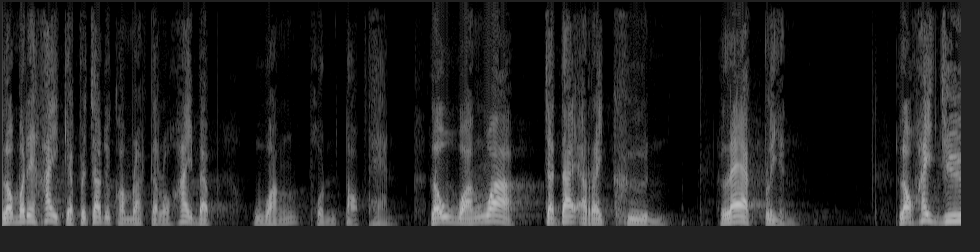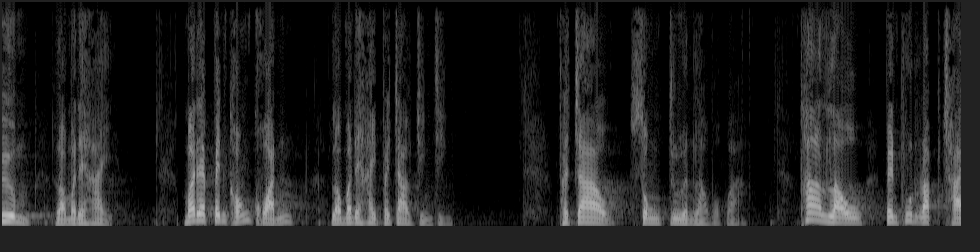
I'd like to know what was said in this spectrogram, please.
เราไม่ได้ให้แก่พระเจ้าด้วยความรักแต่เราให้แบบหวังผลตอบแทน เราหวังว่าจะได้อะไรคืน แลกเปลี่ยน เราให้ยืมเราไม่ได้ให้ ไม่ได้เป็นของขวัญ เราไม่ได้ให้พระเจ้าจริง ๆ พระเจ้าทรงเตือนเราบอกว่า ถ้าเราเป็นผู้รับใช้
